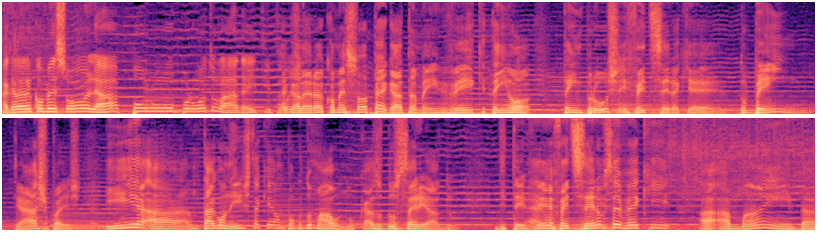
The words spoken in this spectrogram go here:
a galera começou a olhar por um, por um outro lado. Aí, tipo, a hoje... galera começou a pegar também, ver que tem, ó, tem bruxa e feiticeira que é do bem, de aspas, e a antagonista que é um pouco do mal. No caso do seriado de TV, é. feiticeira, você vê que a, a, mãe da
